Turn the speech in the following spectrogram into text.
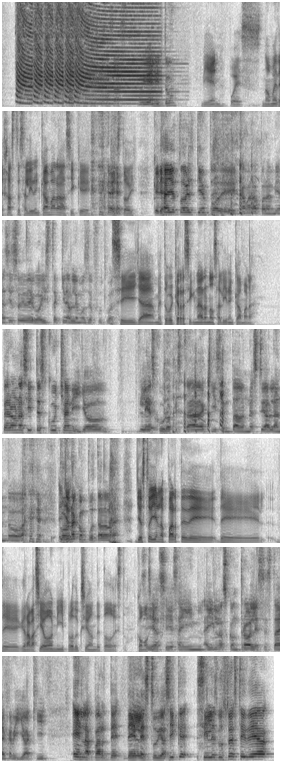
Muy bien, ¿y tú? Bien, pues no me dejaste salir en cámara, así que aquí estoy. Quería yo todo el tiempo de cámara para mí, así soy de egoísta aquí Hablemos de Fútbol. Sí, ya, me tuve que resignar a no salir en cámara. Pero aún así te escuchan y yo les juro que está aquí sentado, no estoy hablando con una computadora. Yo estoy en la parte de, de, de grabación y producción de todo esto. Como sí, así es, ahí, ahí en los controles está Edgar y yo aquí en la parte del estudio. Así que si les gustó esta idea,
